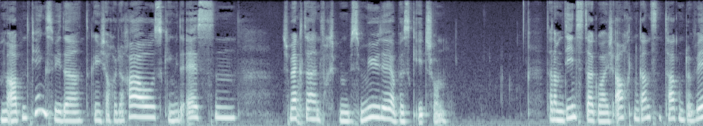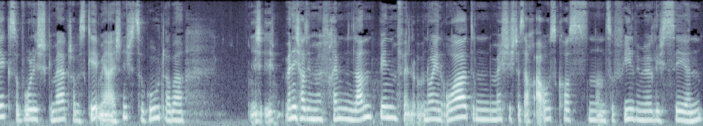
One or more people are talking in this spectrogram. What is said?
und am Abend ging es wieder. Da ging ich auch wieder raus, ging wieder essen. Ich merkte einfach, ich bin ein bisschen müde, aber es geht schon. Dann am Dienstag war ich auch den ganzen Tag unterwegs, obwohl ich gemerkt habe, es geht mir eigentlich nicht so gut, aber ich, wenn ich halt einem fremden Land bin, für einen neuen Ort, dann möchte ich das auch auskosten und so viel wie möglich sehen.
